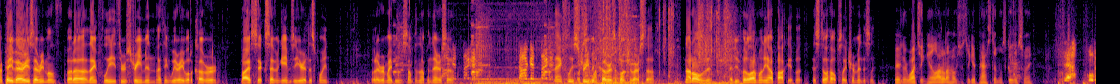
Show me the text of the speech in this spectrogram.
My pay varies every month, but uh, thankfully through streaming, I think we were able to cover five, six, seven games a year at this point. Whatever it might be, something up in there. So thankfully, streaming covers a bunch of our stuff. Not all of it. I do put a lot of money out of pocket, but it still helps like tremendously. They're, they're watching Hill. I don't know how it's supposed to get past them. Let's go this way. Yeah, move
